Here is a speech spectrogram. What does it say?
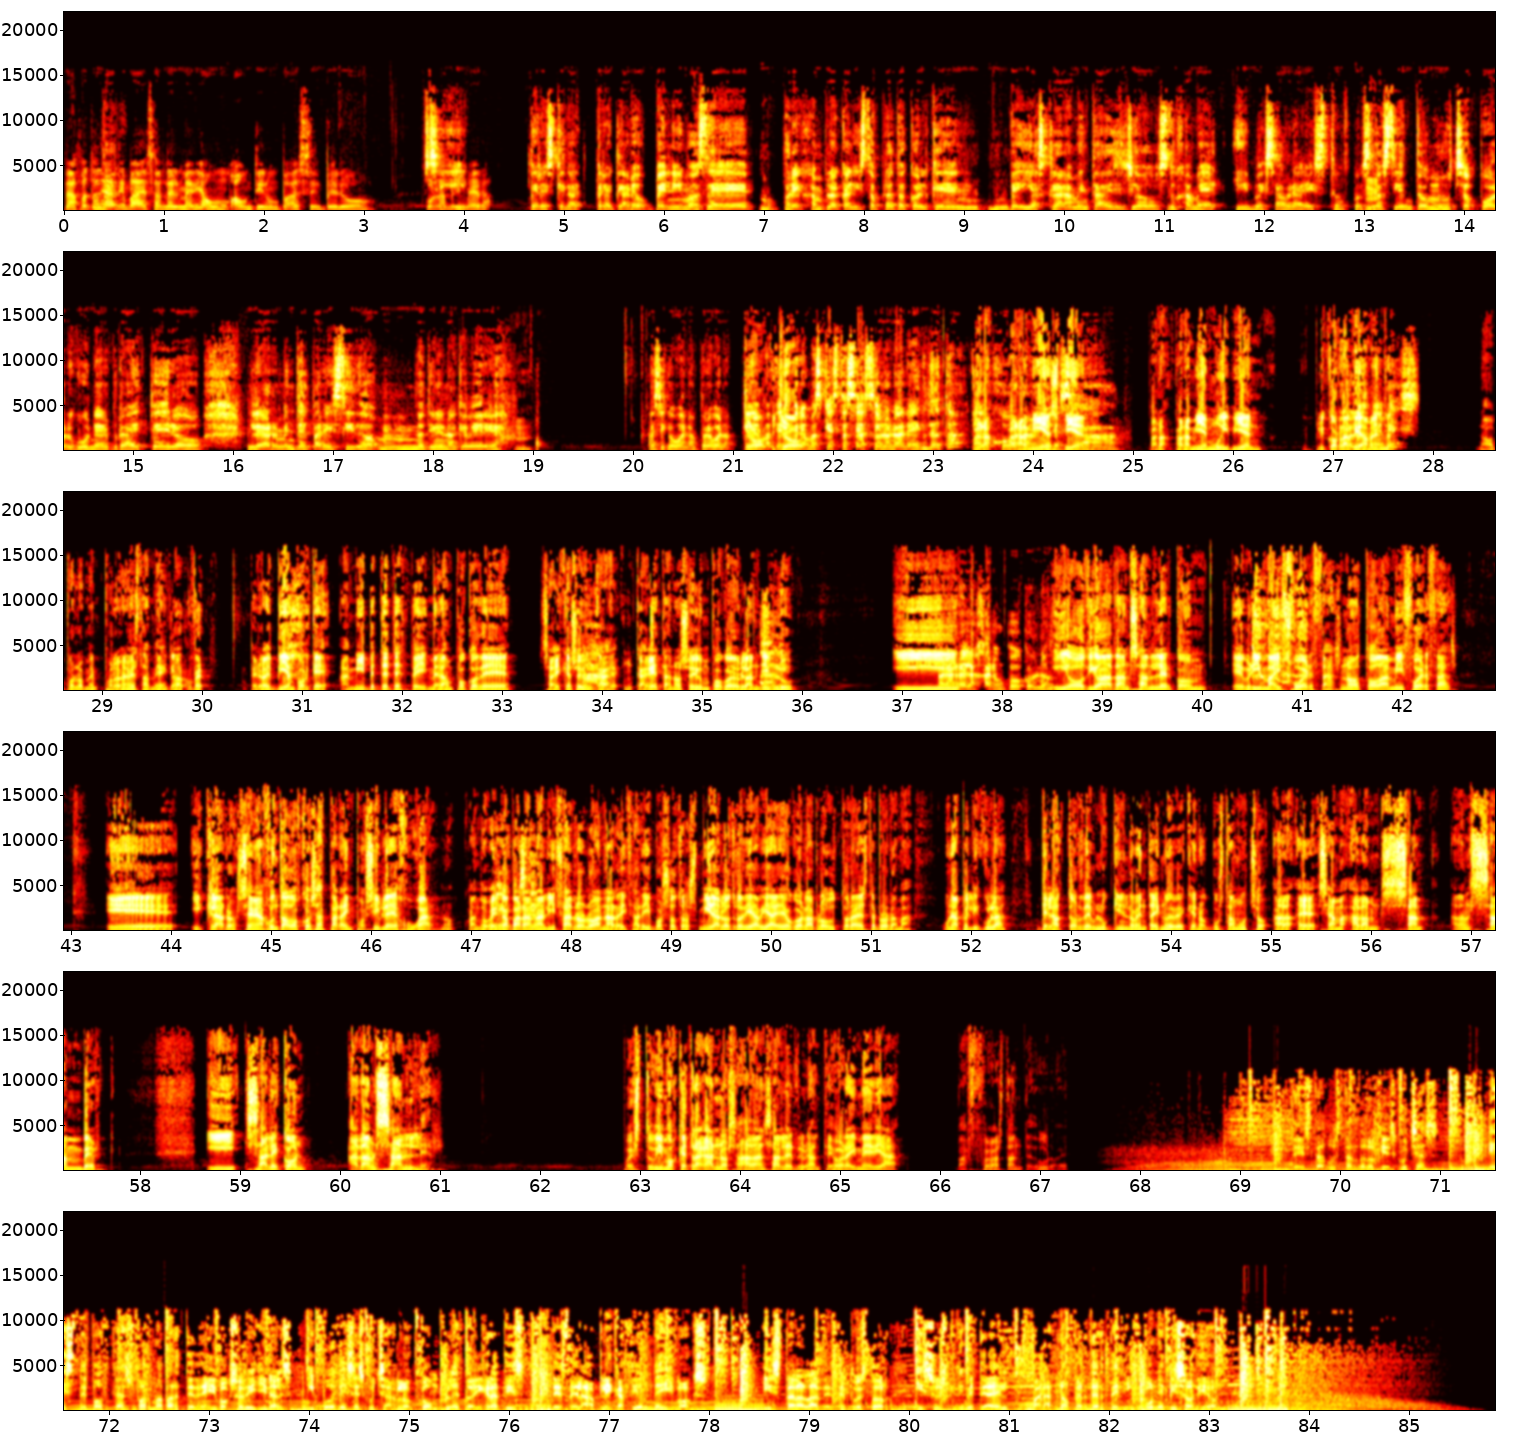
la foto de Vale. arriba de esas del medio aún, aún tiene un pase, pero con la Sí. primera. Pero es que, la- pero claro, venimos de, por ejemplo, el Callisto Protocol, que veías claramente a Josh Duhamel y ves ahora esto. Pues Mm. lo siento mucho por Gunnar Bright, pero realmente el parecido mm, no tiene nada que ver, ¿eh? Mm. Así que bueno, pero bueno, Yo- esperemos que esto sea solo una anécdota. y Para- el juego para mí es bien. sea- Para, para mí es muy bien. Explico ¿Con los rápidamente. memes? No, por los, me- por los memes también, claro. Pero, pero es bien porque a mí Dead Space me da un poco de... Sabéis que soy un, Ah. cague- un cagueta, ¿no? Soy un poco de Blandiblu. Y, Para relajar un poco, ¿no? y odio a Dan Sandler con every my fuerzas, ¿no? Todas mis fuerzas. Eh, y claro, se me han juntado dos cosas para imposible de jugar, ¿no? Cuando venga para sí. analizarlo, lo analizaréis vosotros. Mira, el otro día había yo con la productora de este programa una película del actor de Blue King 99 que nos gusta mucho, a- eh, se llama Adam, Sam, Adam Sandberg y sale con Adam Sandler. Pues tuvimos que tragarnos a Adam Sandler durante hora y media. Fue bastante duro, ¿eh? ¿Te está gustando lo que escuchas? Este podcast forma parte de Evox Originals y puedes escucharlo completo y gratis desde la aplicación de Evox. Instálala desde tu store y suscríbete a él para no perderte ningún episodio.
